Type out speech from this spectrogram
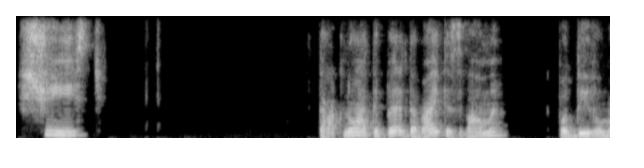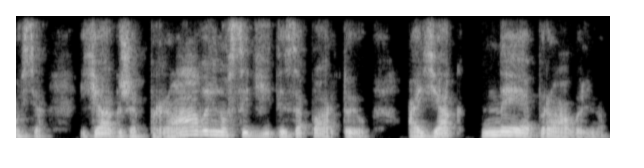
6. Так, ну а тепер давайте з вами подивимося, як же правильно сидіти за партою, а як неправильно.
